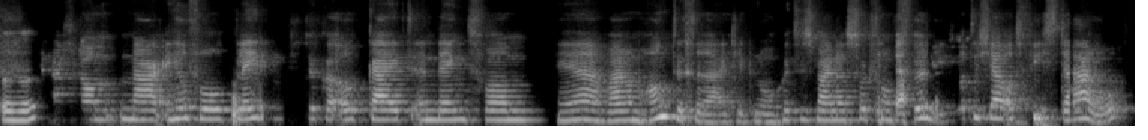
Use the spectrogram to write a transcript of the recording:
Mhm. Dat je dan naar heel veel kledingstukken ook kijkt en denkt van, ja, waarom hangt het er eigenlijk nog? Het is bijna een soort van Ja. vulling. Wat is jouw advies daarop?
